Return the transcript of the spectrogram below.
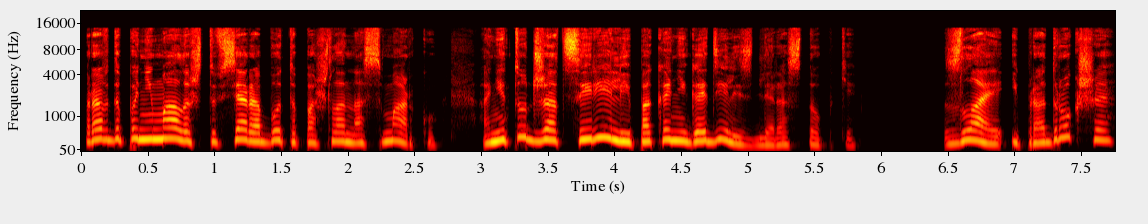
Правда, понимала, что вся работа пошла на смарку. Они тут же отсырели и пока не годились для растопки. Злая и продрогшая,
